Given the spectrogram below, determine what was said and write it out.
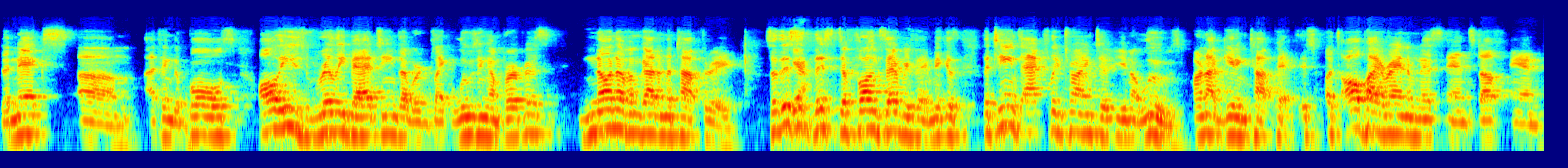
the Knicks, um, I think the Bulls, all these really bad teams that were like losing on purpose. None of them got in the top three. So this yeah. is this defunks everything because the teams actually trying to you know lose are not getting top picks. It's it's all by randomness and stuff. And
